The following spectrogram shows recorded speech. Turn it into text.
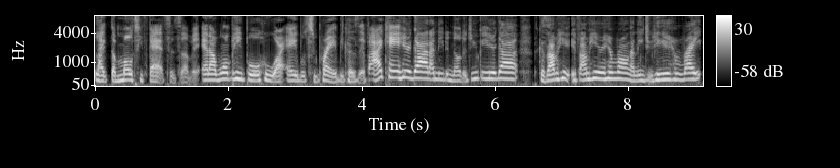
like the multifacets of it. And I want people who are able to pray because if I can't hear God, I need to know that you can hear God because I'm here. If I'm hearing him wrong, I need you to hear him right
